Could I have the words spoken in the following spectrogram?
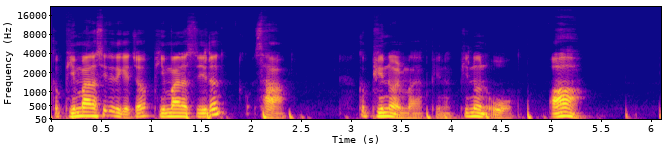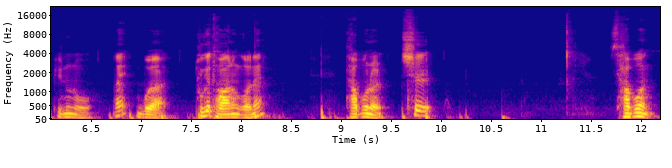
그 B-1이 되겠죠? B-1은 4. 그 B는 얼마야? B는 B는 5. 아, B는 5. 에? 뭐야? 두 개 더 하는 거네? 답은 7. 4번.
